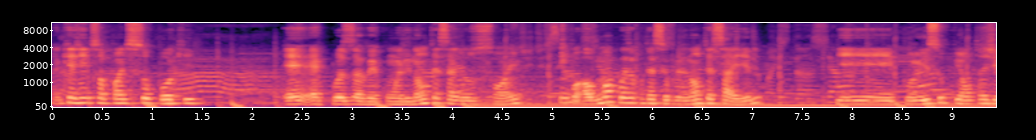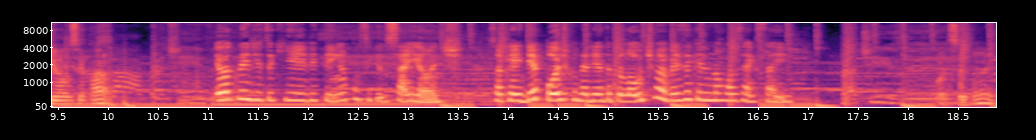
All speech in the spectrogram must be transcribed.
é que a gente só pode supor que é, é coisas a ver com ele não ter saído do sonho. Sim. Tipo, alguma coisa aconteceu pra ele não ter saído. E por isso o peão tá girando sem parar. Eu acredito que ele tenha conseguido sair antes. Só que aí depois, quando ele entra pela última vez, é que ele não consegue sair. Pode ser também.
